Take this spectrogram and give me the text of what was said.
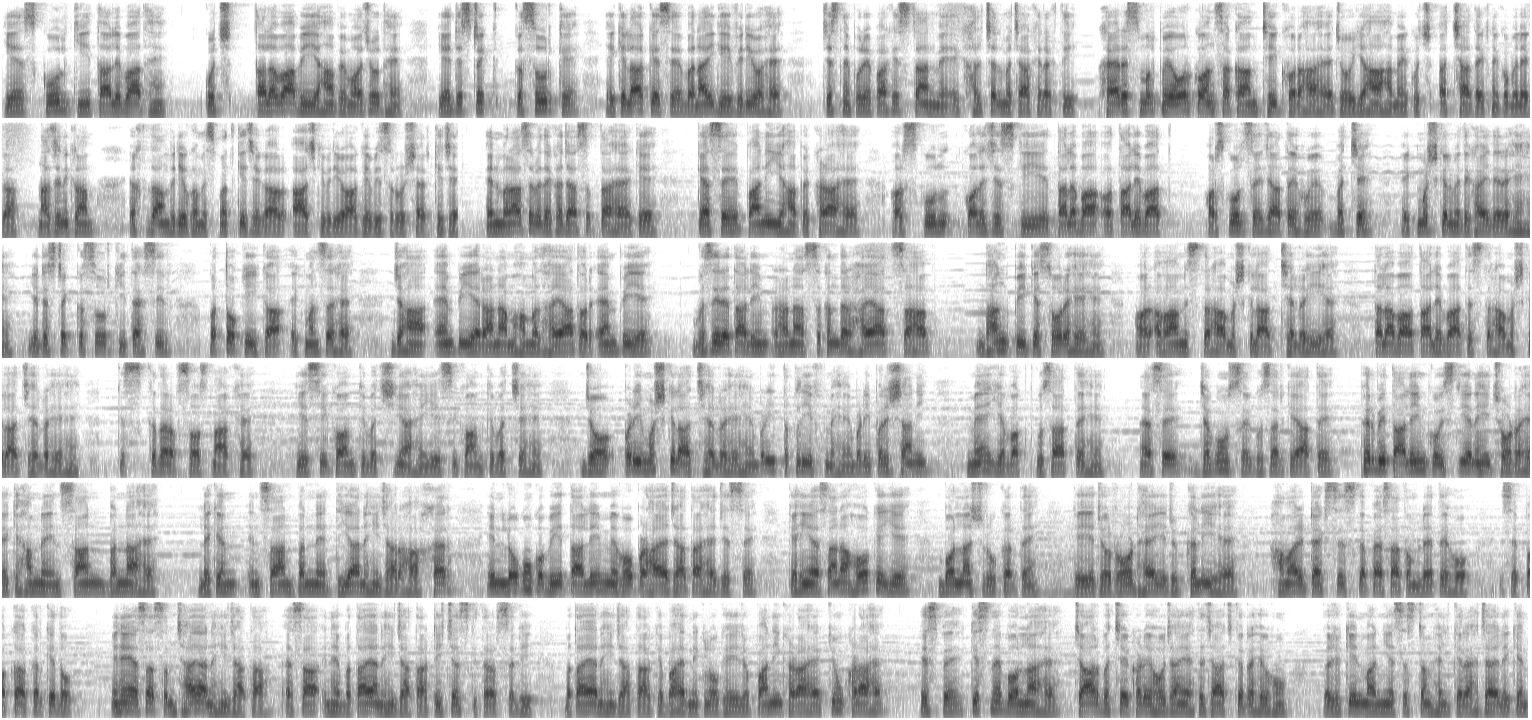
یہ اسکول کی طالبات ہیں۔ کچھ طلباء بھی یہاں پہ موجود ہیں۔ یہ ڈسٹرک قصور کے ایک علاقے سے بنائی گئی ویڈیو ہے، جس نے پورے پاکستان میں ایک ہلچل مچا کے رکھ دی۔ خیر، اس ملک میں اور کون سا کام ٹھیک ہو رہا ہے جو یہاں ہمیں کچھ اچھا دیکھنے کو ملے گا؟ ناظرین اکرام، اختتام ویڈیو کو مسمت کیجیے گا اور آج کی ویڈیو آگے بھی ضرور شیئر کیجیے۔ ان مناظر میں دیکھا جا سکتا ہے کہ کیسے پانی یہاں پہ کھڑا ہے۔ اور اسکول کالجز کی یہ طلباء اور طالبات اور اسکول سے جاتے ہوئے بچے ایک مشکل میں دکھائی دے رہے ہیں۔ یہ ڈسٹرک قصور کی تحصیل پتوں کی کا ایک منظر ہے، جہاں ایم پی اے رانا محمد حیات اور ایم پی اے وزیر تعلیم رانا سکندر حیات صاحب بھنگ پی کے سو رہے ہیں اور عوام اس طرح مشکلات جھیل رہی ہے۔ طلباء و طالبات اس طرح مشکلات جھیل رہے ہیں۔ کس قدر افسوسناک ہے یہ اسی قوم کی بچیاں ہیں، یہ اسی قوم کے بچے ہیں جو بڑی مشکلات جھیل رہے ہیں، بڑی تکلیف میں ہیں، بڑی پریشانی میں یہ وقت گزارتے ہیں۔ ایسے جگہوں سے گزر کے آتے، پھر بھی تعلیم کو اس لیے نہیں چھوڑ رہے کہ ہم نے انسان بننا ہے۔ لیکن انسان بننے دیا نہیں جا رہا۔ خیر، ان لوگوں کو بھی تعلیم میں وہ پڑھایا جاتا ہے جس سے کہیں ایسا نہ ہو کہ یہ بولنا شروع کر دیں کہ یہ جو روڈ ہے، یہ جو گلی ہے، ہمارے ٹیکسز کا پیسہ تم لیتے ہو، اسے پکا کر کے دو۔ انہیں ایسا سمجھایا نہیں جاتا، ایسا انہیں بتایا نہیں جاتا، ٹیچرز کی طرف سے بھی بتایا نہیں جاتا کہ باہر نکلو کہ یہ جو پانی کھڑا ہے، کیوں کھڑا ہے؟ اس پہ کس نے بولنا ہے؟ چار بچے کھڑے ہو جائیں، احتجاج کر رہے ہوں، تو یقین مانیے سسٹم ہل کے رہ جائے، لیکن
